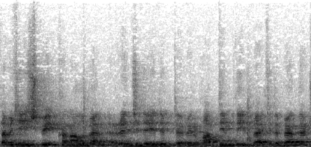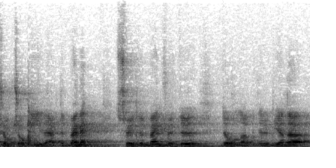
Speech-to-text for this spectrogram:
tabii ki hiçbir kanalı ben rencide edip de benim haddim değil. Belki de benden çok çok iyilerdir. Ben hep söyledim ben kötü de olabilirim ya da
